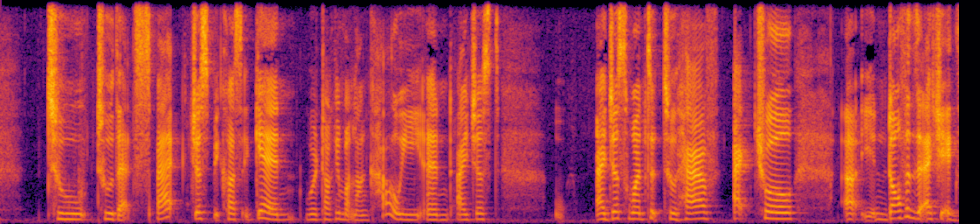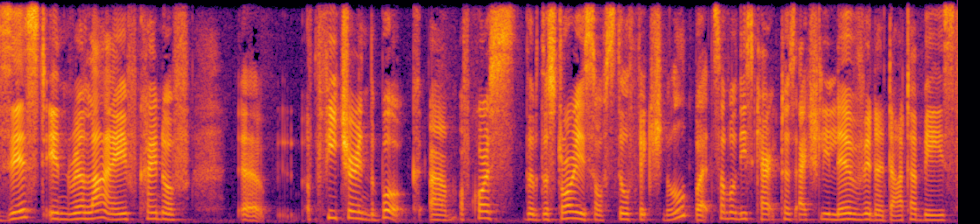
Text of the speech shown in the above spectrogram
to to that spec just because again we're talking about Langkawi and I just I just wanted to have actual uh, dolphins that actually exist in real life kind of uh, feature in the book. Um, of course, the, the story is still fictional, but some of these characters actually live in a database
